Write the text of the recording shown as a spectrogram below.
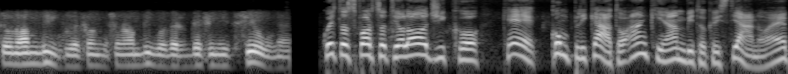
sono ambigue, sono ambigue per definizione. Questo sforzo teologico che è complicato anche in ambito cristiano, eh?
